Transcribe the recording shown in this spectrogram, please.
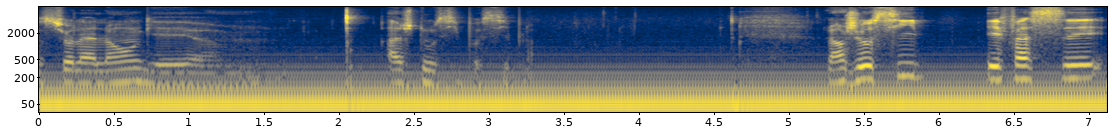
sur la langue et à genoux si possible. Alors j'ai aussi effacé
